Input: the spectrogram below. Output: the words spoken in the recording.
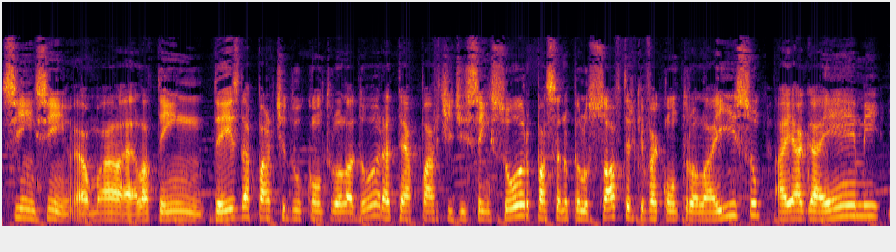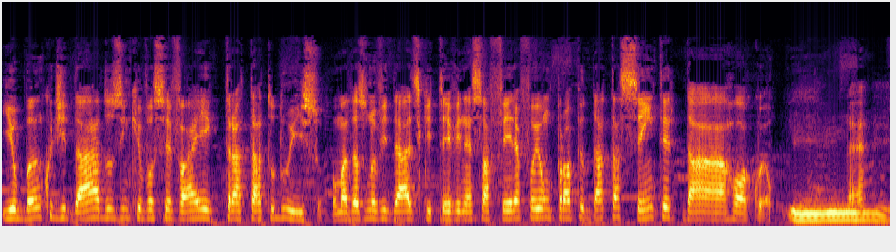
Sim, sim. É uma, ela tem desde a parte do controlador até a parte de sensor, passando pelo software que vai controlar isso, a IHM e o banco de dados em que você vai tratar tudo isso. Uma das novidades que teve nessa feira foi um próprio data center da Rockwell. Hum. Né?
